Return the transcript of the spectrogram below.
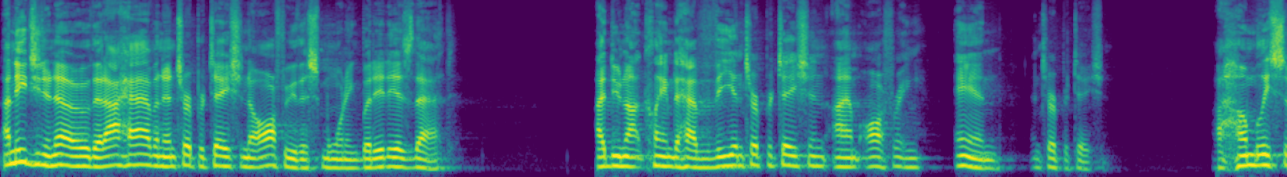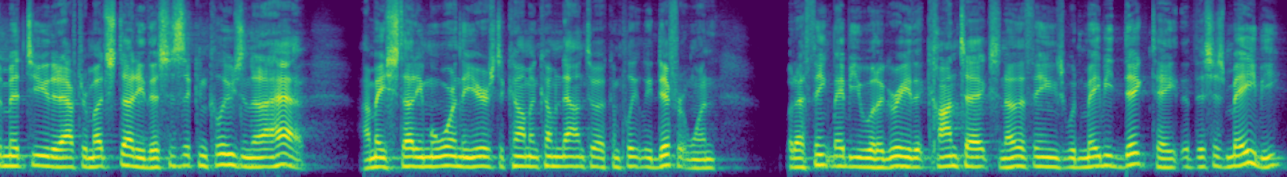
I need you to know that I have an interpretation to offer you this morning, but it is that. I do not claim to have the interpretation, I am offering an interpretation. I humbly submit to you that after much study, this is the conclusion that I have. I may study more in the years to come and come down to a completely different one, but I think maybe you would agree that context and other things would maybe dictate that this is maybe,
